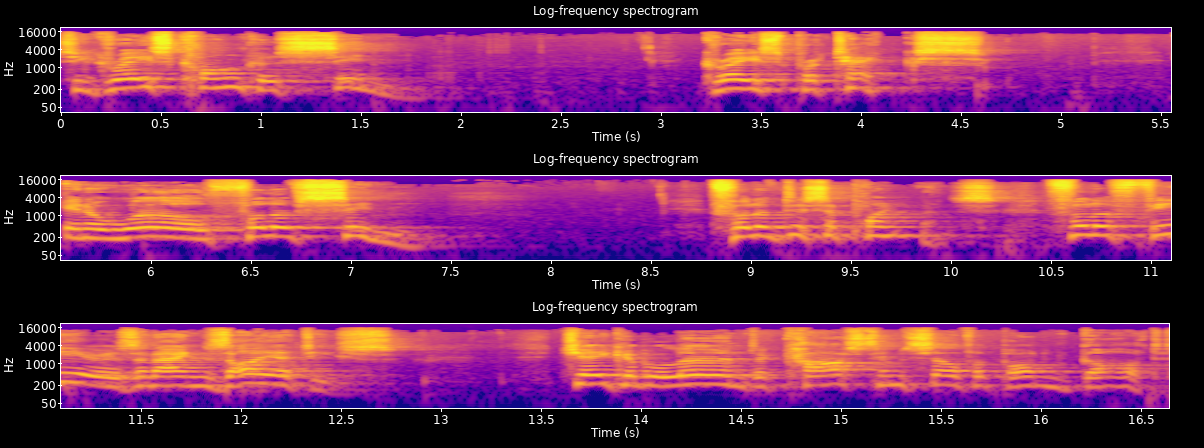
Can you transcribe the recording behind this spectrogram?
See, grace conquers sin, grace protects. In a world full of sin, full of disappointments, full of fears and anxieties. Jacob learned to cast himself upon God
